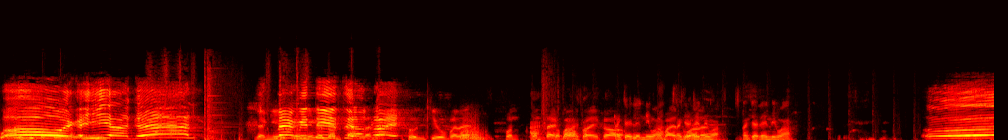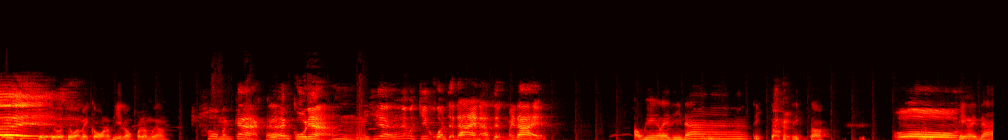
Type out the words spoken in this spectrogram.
โอ้ยไอ้เหี้ยเกิน อย่างนี้แม่งมีอย่างนี้ตีก็โดนเสือกตัแล้วด้เนี่วย ศูนย์คิวไปแล้ว คนคนแตกสต่บาอยไปปะก็ตั้งใจเล่นดีกว่า สบายตั้งตัใจวเล่นดีแล้วกว่า ตั้งใจเล่นดีกว่าเอ้ยถือถือถือว่าไม่โกงนะพี่ลงพลเมือง โอ้มันกากเกินกูเนี่ยอื้อไม่เชื่อเมื่อกี้ควรจะได้นะเสือกไม่ได้ เอาเพลงอะไรดีนะติ๊กตอกติ๊กตอกโอ้ เพลงอะไรนะ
